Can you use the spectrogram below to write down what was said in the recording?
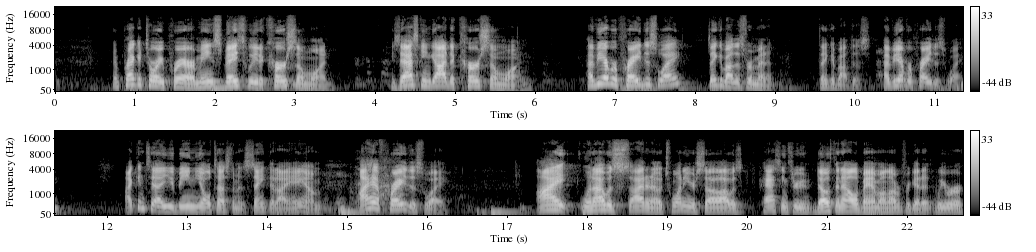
Imprecatory prayer means basically to curse someone. He's asking God to curse someone. Have you ever prayed this way? Think about this for a minute. Think about this. Have you ever prayed this way? I can tell you, being the Old Testament saint that I am, I have prayed this way. I, when I was, I don't know, 20 or so, I was passing through Dothan, Alabama. I'll never forget it. We were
